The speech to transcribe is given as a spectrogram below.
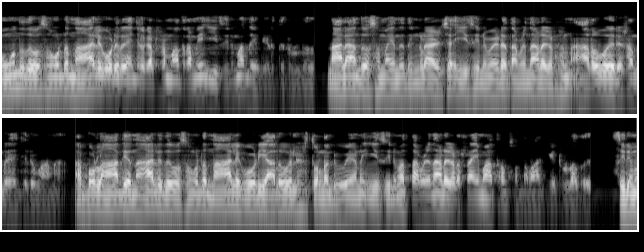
മൂന്ന് ദിവസം കൊണ്ട് നാല് കോടി റേഞ്ചിൽ കളക്ഷൻ മാത്രമേ ഈ സിനിമ നേടിയെടുത്തിട്ടുള്ളൂ. നാലാം ദിവസമായ ഇന്ന് തിങ്കളാഴ്ച ഈ സിനിമയുടെ തമിഴ്നാട് കളക്ഷൻ അറുപത് ലക്ഷം റേഞ്ചിലുമാണ്. അപ്പോൾ ആദ്യ നാല് ദിവസം കൊണ്ട് നാല് കോടി അറുപത് ലക്ഷത്തോളം രൂപയാണ് ഈ സിനിമ തമിഴ്നാട് കളക്ഷനായി മാത്രം സ്വന്തമാക്കിയിട്ടുള്ളത്. സിനിമ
